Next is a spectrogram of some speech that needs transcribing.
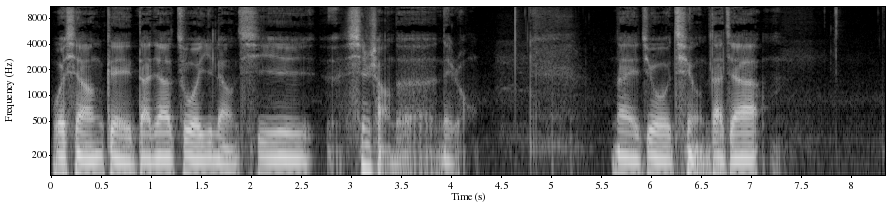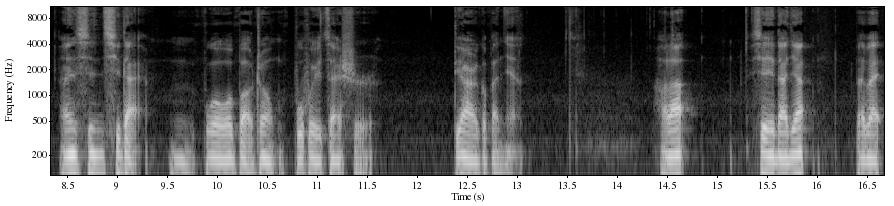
我想给大家做一两期欣赏的内容，那也就请大家安心期待。嗯，不过我保证不会再是第二个半年。好了，谢谢大家，拜拜。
